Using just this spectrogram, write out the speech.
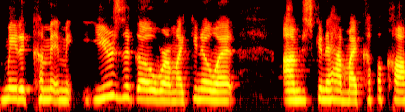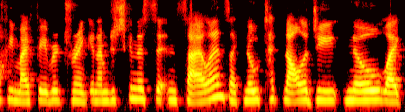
made a commitment years ago where I'm like, you know what? I'm just going to have my cup of coffee, my favorite drink, and I'm just going to sit in silence, like no technology, no like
